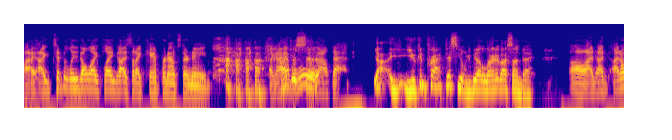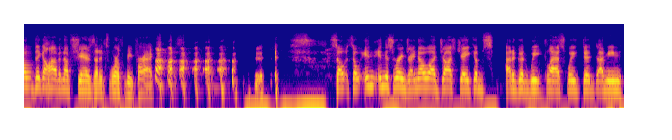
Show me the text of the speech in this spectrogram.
I, I, typically don't like playing guys that I can't pronounce their name. like I, I have a rule about that. Yeah, you can practice. You'll be able to learn it by Sunday. Oh, I, I, I don't think I'll have enough shares that it's worth me practice. so, so in, in this range, I know uh, Josh Jacobs had a good week last week. Did I mean?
